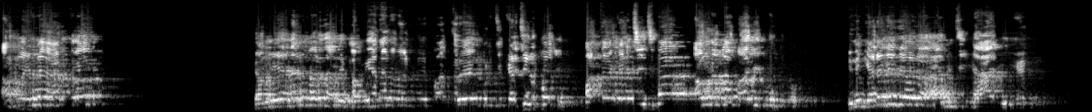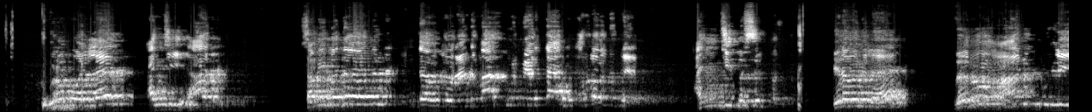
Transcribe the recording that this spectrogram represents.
அப்ப என்ன அர்த்தம்? கம்மியா தானே வருது அது கம்மியா தானே வருது. பத்திரமே முடிச்சு கிடைச்சிட்டு போகுது. பத்திரம் கிடைச்சிச்சுன்னா அவங்களுக்கு பாதிப்பு வந்துடும் இன்னைக்கு கிடைக்கிறது எவ்வளவு? அஞ்சு ஆறு ஏழு. குரூப் ஒன்ல அஞ்சு ஆறு. சமீபத்துல வந்து இந்த ஒரு ரெண்டு மாசத்துக்கு முன்னாடி எடுத்தா எவ்வளவு வந்தது அஞ்சு பர்சன்ட் இரவுல இருபதுல வெறும் ஆறு புள்ளி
